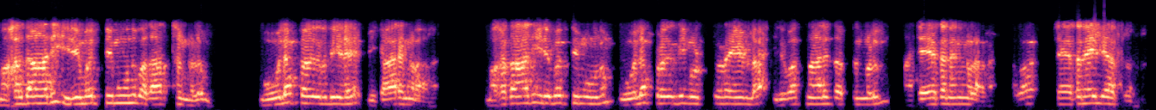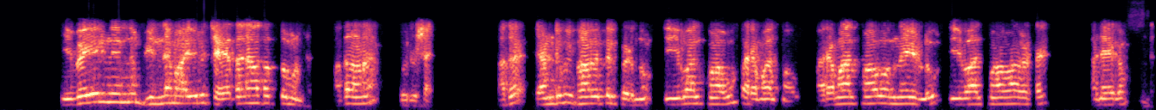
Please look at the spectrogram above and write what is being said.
മഹദാദി ഇരുപത്തിമൂന്ന് പദാർത്ഥങ്ങളും മൂലപ്രകൃതിയുടെ വികാരങ്ങളാണ്. മഹദാദി ഇരുപത്തിമൂന്നും മൂലപ്രകൃതി ഉൾപ്പെടെയുള്ള ഇരുപത്തിനാല് തത്വങ്ങളും അചേതനങ്ങളാണ്. അവ ചേതനയില്ലാത്തതാണ്. ഇവയിൽ നിന്നും ഭിന്നമായൊരു ചേതനാതത്വമുണ്ട് അതാണ് പുരുഷൻ. അത് രണ്ട് വിഭാഗത്തിൽ പെടുന്നു ജീവാത്മാവും പരമാത്മാവും. പരമാത്മാവ് ഒന്നേയുള്ളൂ ജീവാത്മാവാകട്ടെ അനേകം ഉണ്ട്.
